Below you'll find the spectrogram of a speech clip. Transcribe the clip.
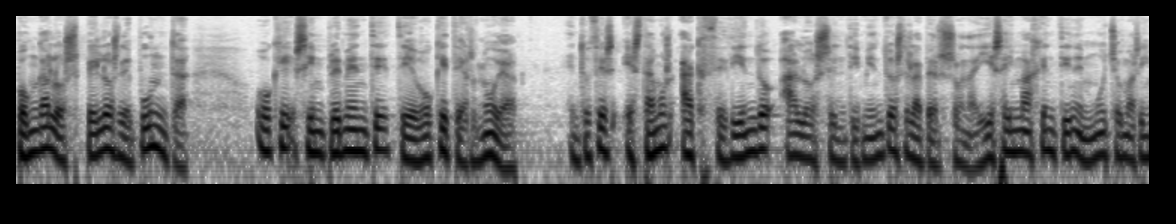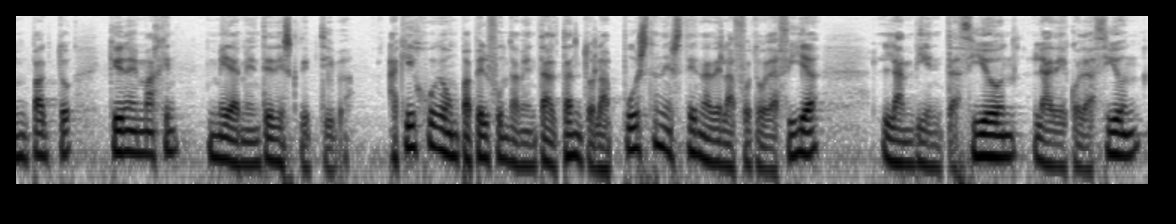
ponga los pelos de punta, o que simplemente te evoque ternura. Entonces estamos accediendo a los sentimientos de la persona y esa imagen tiene mucho más impacto que una imagen meramente descriptiva. Aquí juega un papel fundamental tanto la puesta en escena de la fotografía, la ambientación, la decoración,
